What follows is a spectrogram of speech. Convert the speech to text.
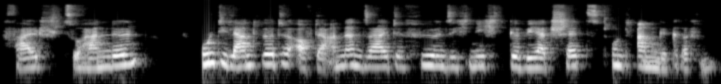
falsch zu handeln, und die Landwirte auf der anderen Seite fühlen sich nicht gewertschätzt und angegriffen.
